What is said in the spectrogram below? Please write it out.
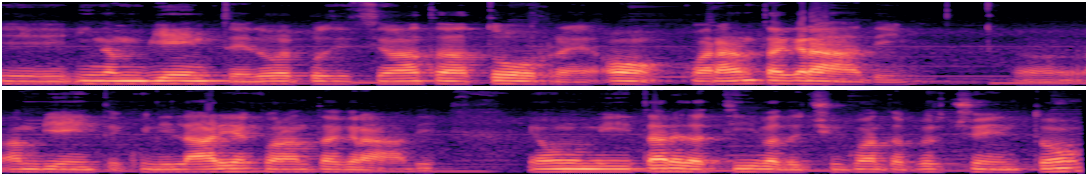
eh, in ambiente dove è posizionata la torre ho 40 gradi eh, ambiente, quindi l'aria è 40 gradi e ho un'umidità relativa del 50%,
